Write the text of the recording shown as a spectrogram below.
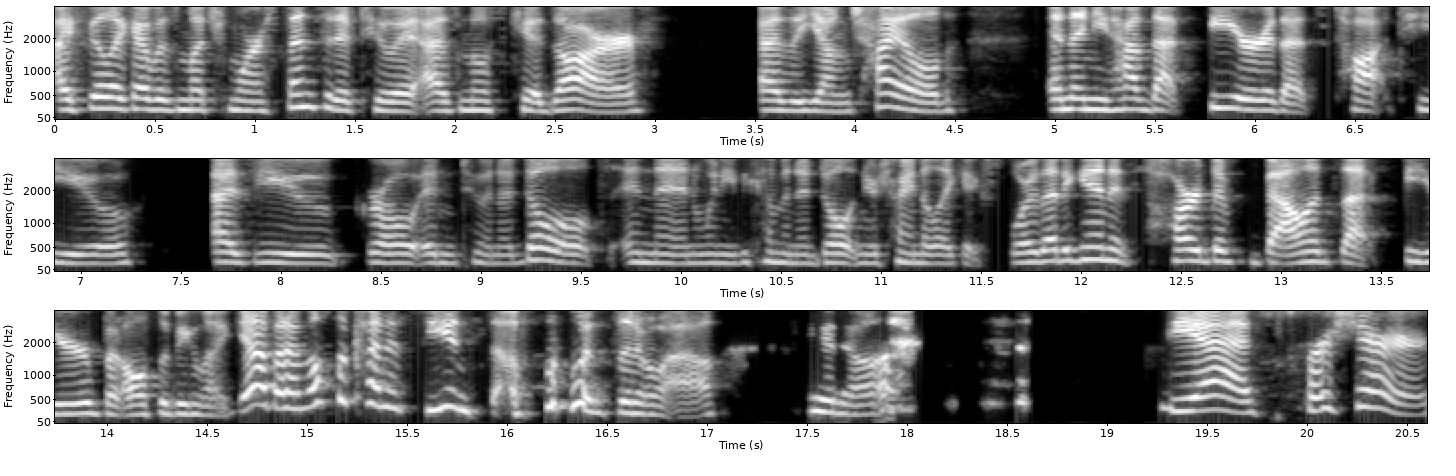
I feel like I was much more sensitive to it, as most kids are, as a young child. And then you have that fear that's taught to you as you grow into an adult and then when you become an adult and you're trying to like explore that again it's hard to balance that fear but also being like yeah but i'm also kind of seeing stuff once in a while you know? Yes for sure.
